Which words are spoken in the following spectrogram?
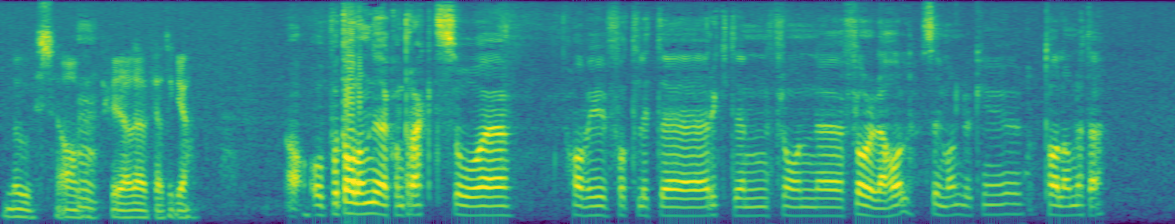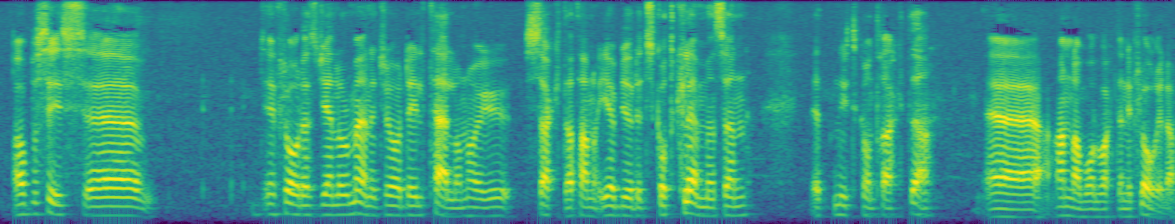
moves av mm. Philadelphia tycker jag. Ja, och på tal om nya kontrakt så uh, har vi fått lite rykten från uh, Florida-håll. Simon, du kan ju tala om detta. Ja, precis. Uh, Floridas general manager Dale Tallon har ju sagt att han har erbjudit Scott Clemensen ett nytt kontrakt där. Eh, andra målvakten i Florida.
